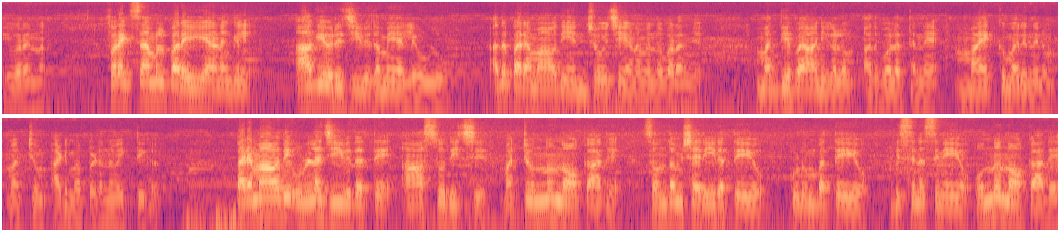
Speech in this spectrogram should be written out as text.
ഇവർ എന്ന്. ഫോർ എക്സാമ്പിൾ പറയുകയാണെങ്കിൽ ആകെ ഒരു ജീവിതമേ അല്ലേ ഉള്ളൂ. അത് പരമാവധി എൻജോയ് ചെയ്യണമെന്ന് പറഞ്ഞ് മദ്യപാനികളും അതുപോലെ തന്നെ മയക്കുമരുന്നിനും മറ്റും അടിമപ്പെടുന്ന വ്യക്തികൾ. പരമാവധി ഉള്ള ജീവിതത്തെ ആസ്വദിച്ച് മറ്റൊന്നും നോക്കാതെ സ്വന്തം ശരീരത്തെയോ കുടുംബത്തെയോ ബിസിനസ്സിനെയോ ഒന്നും നോക്കാതെ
